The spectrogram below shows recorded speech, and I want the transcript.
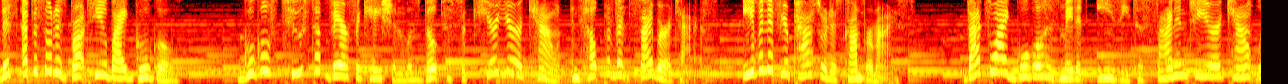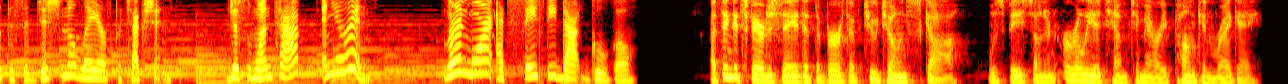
This episode is brought to you by Google. Google's two step verification was built to secure your account and help prevent cyber attacks, even if your password is compromised. That's why Google has made it easy to sign into your account with this additional layer of protection. Just one tap and you're in. Learn more at safety.google. I think it's fair to say that the birth of two tone ska was based on an early attempt to marry punk and reggae.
